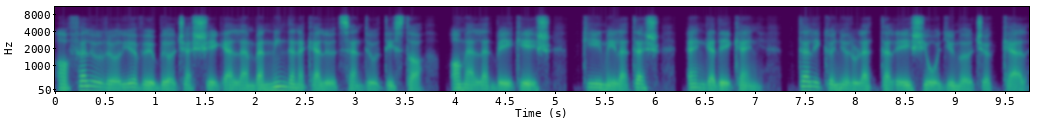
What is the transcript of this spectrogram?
A felülről jövő bölcsesség ellenben mindenek előtt szentül tiszta, amellett békés, kíméletes, engedékeny, teli könyörülettel és jó gyümölcsökkel,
